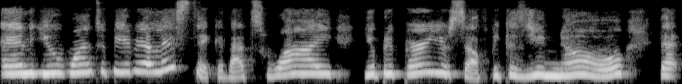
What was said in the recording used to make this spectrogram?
And you want to be realistic. That's why you prepare yourself because you know that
